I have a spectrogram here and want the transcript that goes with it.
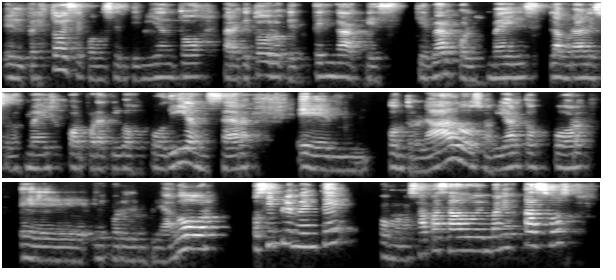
el, prestó ese consentimiento para que todo lo que tenga que, ver con los mails laborales o los mails corporativos podían ser eh, controlados o abiertos eh, por el empleador, o simplemente, como nos ha pasado en varios casos,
